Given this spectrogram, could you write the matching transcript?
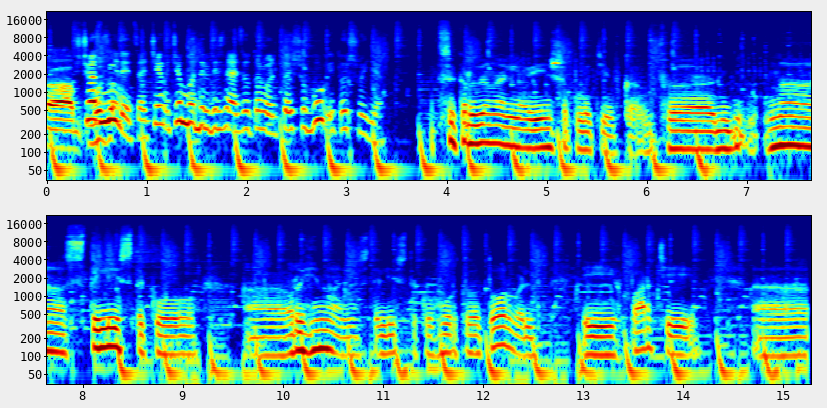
А, Що муза- зміниться? Чим, чим буде відрізнятися Оторваль той, що був, і той, що є? Це кардинально інша платівка. Е, на стилістику, е, оригінальну стилістику гурту Торвальд і їх партії, е,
